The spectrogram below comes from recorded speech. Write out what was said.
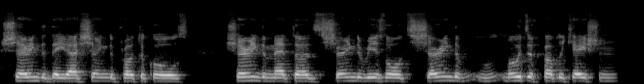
sharing the data, sharing the protocols, sharing the methods, sharing the results, sharing the modes of publication,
